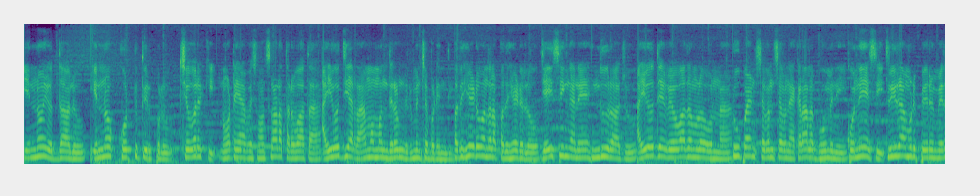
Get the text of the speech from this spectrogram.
ఎన్నో యుద్ధాలు ఎన్నో కోర్టు తీర్పులు చివరికి నూట యాభై సంవత్సరాల తరువాత అయోధ్య రామ మందిరం నిర్మించబడింది. పదిహేడు వందల పదిహేడులో జైసింగ్ అనే హిందూ రాజు అయోధ్య వివాదంలో ఉన్న టూ పాయింట్ సెవెన్ సెవెన్ ఎకరాల భూమిని కొనేసి శ్రీరాముడి పేరు మీద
